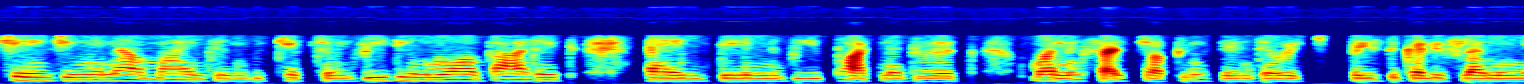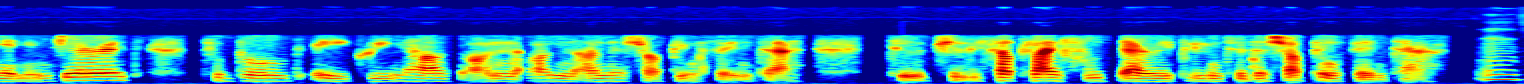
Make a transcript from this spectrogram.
changing in our minds and we kept on reading more about it and then we partnered with Morningside Shopping Center which basically Flanagan and Gerard to build a greenhouse on, on, on a shopping center to actually supply food directly into the shopping center. Mm.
